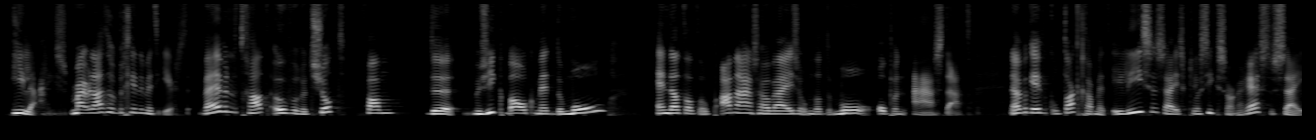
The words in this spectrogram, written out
hilarisch. Maar laten we beginnen met de eerste. Wij hebben het gehad over het shot van de muziekbalk met de mol. En dat dat op Anna zou wijzen omdat de mol op een A staat. Nou heb ik even contact gehad met Elise. Zij is klassiek zangeres, dus zij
